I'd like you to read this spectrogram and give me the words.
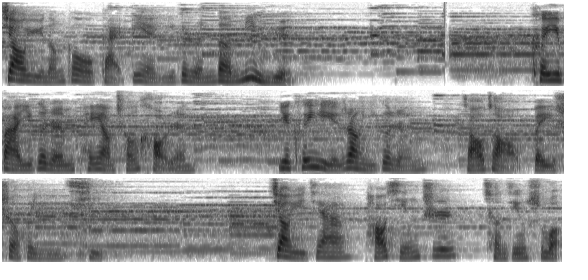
教育能够改变一个人的命运，可以把一个人培养成好人，也可以让一个人早早被社会遗弃。教育家陶行知曾经说。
